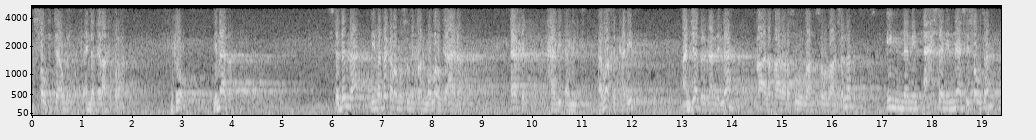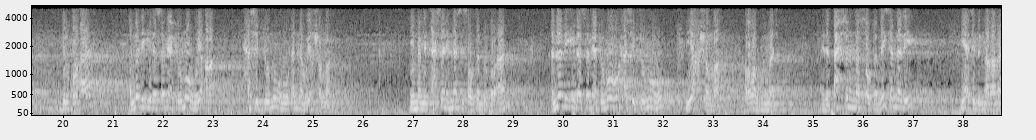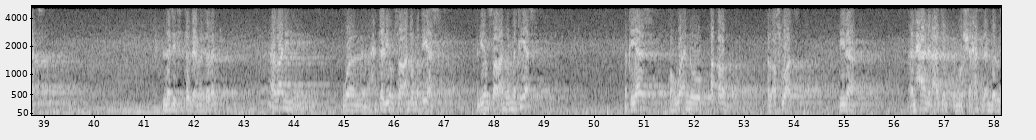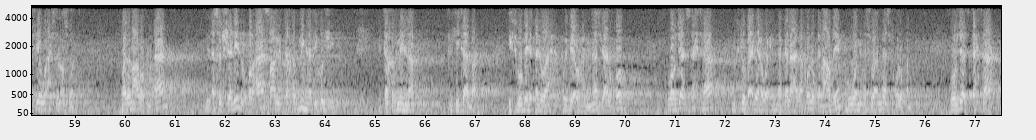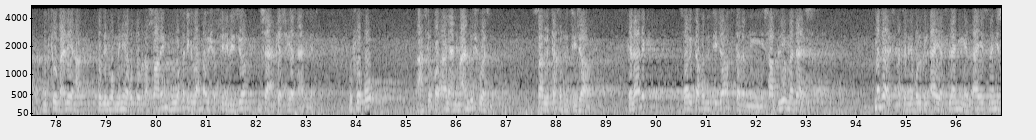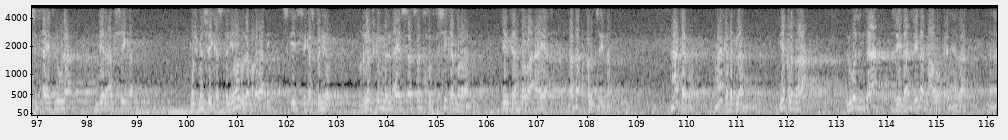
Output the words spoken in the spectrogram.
الصوت بتاعه عند قراءة القرآن. مفهوم؟ لماذا؟ استدل بما ذكر المصنف رحمه الله تعالى آخر حديث من أواخر الحديث عن جابر بن عبد الله قال قال رسول الله صلى الله عليه وسلم إن من أحسن الناس صوتا بالقرآن الذي إذا سمعتموه يقرأ حسبتموه أنه يخشى الله. إن من أحسن الناس صوتا بالقرآن الذي إذا سمعتموه حسبتموه يخشى الله. رواه ابن ماجه. إذا أحسن الناس صوتا. ليس الذي يأتي بالنغمات التي تتبع مثلا أغاني. وحتى اليوم صار عندهم مقياس. اليوم صار عندهم مقياس. مقياس وهو أنه أقرب الأصوات إلى ألحان العجم الموشحات الأندلسية هو أحسن الأصوات. وهذا معروف. الآن للأسف الشديد القرآن صار يتخذ مهنة في كل شيء. يتخذ مهنة في الكتابة يكتبوا به الألواح ويبيعوها للناس ويعلقوه وجالس تحتها مكتوب عليها وإنك لعلى خلق عظيم هو من أسوأ الناس خلقا. وجالس تحتها مكتوب عليها قل للمؤمنين يغضوا من أبصارهم هو فتك اللحظة ويشوف تلفزيون نساء كاسيات عاليات وفوقه أعطي القرآن يعني ما عندوش وزن. صار يتخذ للتجارة. كذلك صار يتخذ للتجارة في التغني. صارت اليوم مدارس. مدارس مثلا يقول لك الآية الفلانية الآية الفلانية ست آيات الأولى نديرها بالسيكا مش من سيكا اسبانيول ولا مغربي؟ سيكا espagnol. غير تكمل الآية السادسة دخل في السيكا المغربي. دير فيها ضربة آيات. بعد أقلب زيدان. هكذا. هكذا كلامه. يقلبها الوزن تاع زيدان. زيدان معروف يعني هذا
